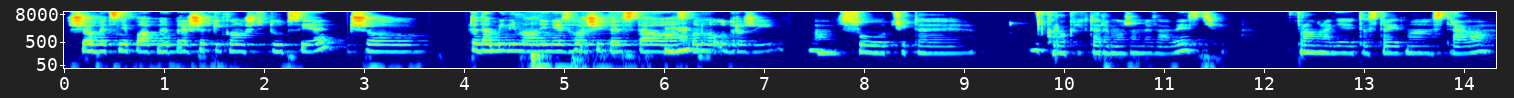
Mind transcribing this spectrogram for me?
všeobecne platné pre všetky konštitúcie, čo teda minimálne nezhorší ten stav, uh-huh. aspoň ho udrží. Sú určité kroky, ktoré môžeme zaviesť. V prvom rade je to stredná strava,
